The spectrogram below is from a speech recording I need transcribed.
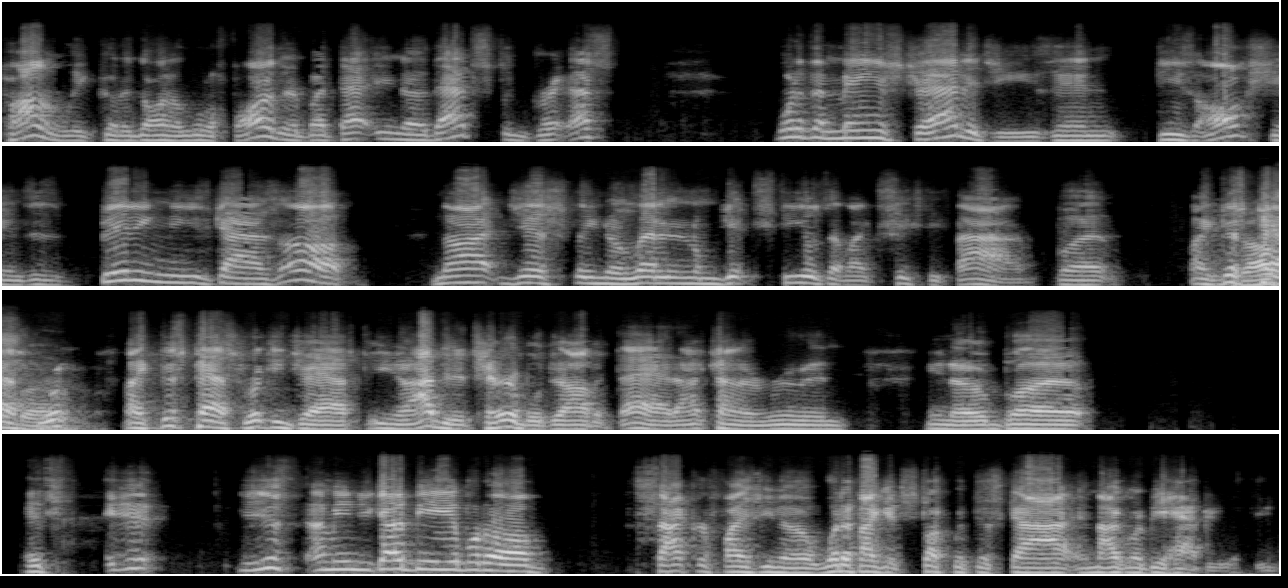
probably could have gone a little farther, but that you know that's the great that's one of the main strategies in these auctions is bidding these guys up, not just you know letting them get steals at like 65, but like this past like this past rookie draft, you know, I did a terrible job at that. I kind of ruined, you know, but it's it, you just I mean you got to be able to sacrifice. You know, what if I get stuck with this guy and not going to be happy with him?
